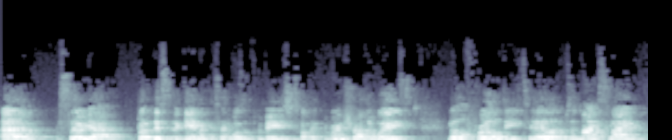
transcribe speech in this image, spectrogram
Um, so yeah, but this again, like I said, wasn't for me. It's just got like the ruche around the waist, little frill detail. It was a nice length.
